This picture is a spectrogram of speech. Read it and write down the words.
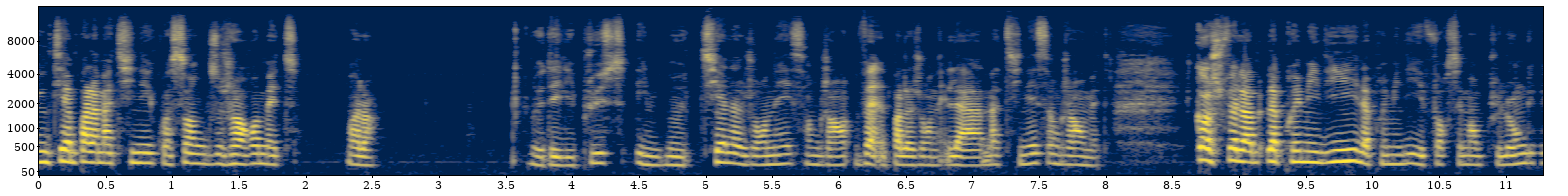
il me tient pas la matinée, quoi, sans que j'en remette. Voilà. Le Daily Plus, il me tient la journée sans que j'en... Enfin, pas la journée, la matinée sans que j'en remette. Quand je fais l'après-midi, l'après-midi est forcément plus longue.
